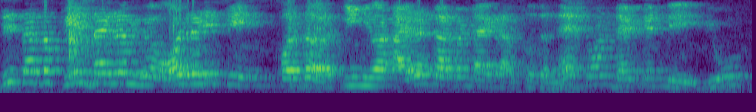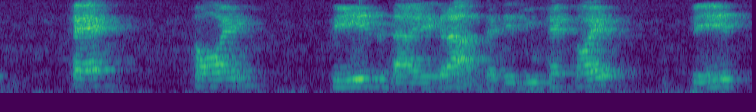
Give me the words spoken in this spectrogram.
These are the phase diagram you have already seen further in your iron carbon diagram. So the next one that can be eutectoid phase diagram. That is eutectoid phase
